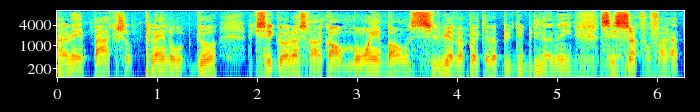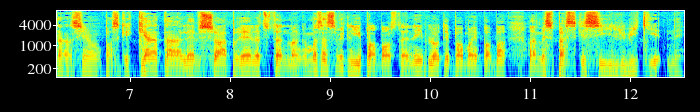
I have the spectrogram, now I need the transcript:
a l'impact sur plein d'autres gars, et que ces gars-là seraient encore moins bons si lui avait pas été là depuis le début de l'année. Mm-hmm. C'est ça qu'il faut faire attention. Parce que quand tu enlèves ça après, là, tu te demandes comment ça se fait qu'il n'est pas bon cette année, puis l'autre n'est pas bon, il n'est pas bon? Ah, mais c'est parce que c'est lui qui est né.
